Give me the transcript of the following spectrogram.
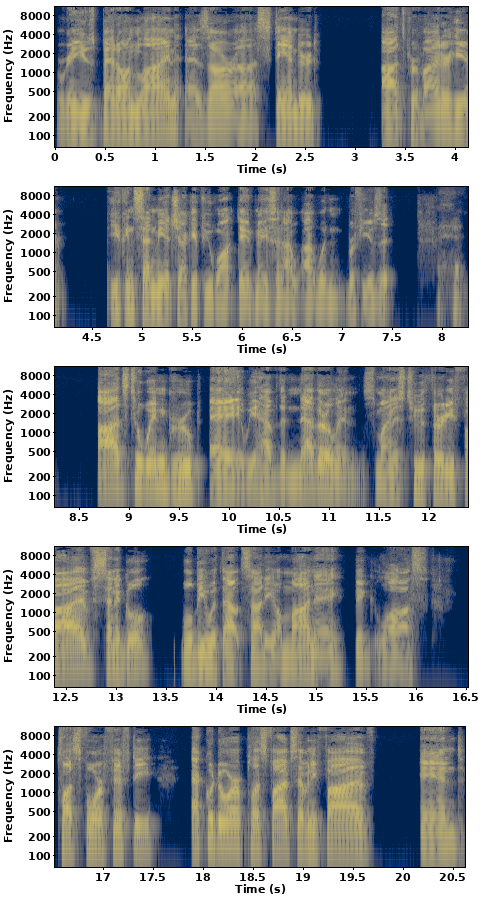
We're going to use Bet Online as our uh, standard odds provider here. You can send me a check if you want, Dave Mason. I, I wouldn't refuse it. Odds to win Group A. We have the Netherlands minus 235. Senegal will be without Sadio Mane, big loss, plus 450. Ecuador plus 575. And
